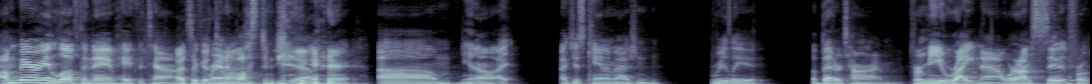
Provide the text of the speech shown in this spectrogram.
I'm marrying love the name, hate the town. That's a good Brandon time. Boston Jr. Yeah. um, you know, I I just can't imagine really a better time for me right now, where I'm sitting from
